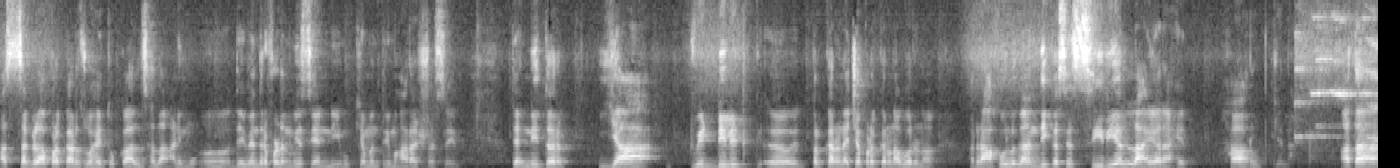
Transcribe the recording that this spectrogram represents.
हा सगळा प्रकार जो आहे तो काल झाला आणि मु- देवेंद्र फडणवीस यांनी मुख्यमंत्री महाराष्ट्राचे त्यांनी तर या ट्विट डिलीट करण्याच्या प्रकरणावरनं राहुल गांधी कसे सिरियल लायर आहेत हा आरोप केला. आता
